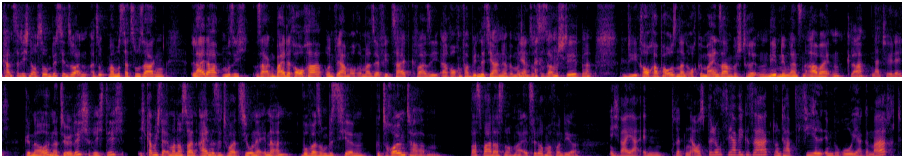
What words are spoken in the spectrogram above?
Kannst du dich noch so ein bisschen so an, also man muss dazu sagen, leider muss ich sagen, beide Raucher und wir haben auch immer sehr viel Zeit quasi, äh, Rauchen verbindet ja, ne, wenn man Ja. dann so zusammensteht, ne? Die Raucherpausen dann auch gemeinsam bestritten, neben dem ganzen Arbeiten, klar. Natürlich. Genau, natürlich, richtig. Ich kann mich da immer noch so an eine Situation erinnern, wo wir so ein bisschen geträumt haben. Was war das nochmal? Erzähl doch mal von dir. Ich war ja im dritten Ausbildungsjahr, wie gesagt, und habe viel im Büro ja gemacht.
